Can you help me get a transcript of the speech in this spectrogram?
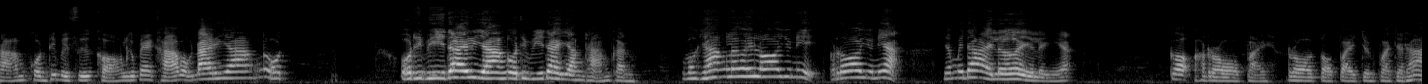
ถามคนที่ไปซื้อของหรือแม่ค้าบอกได้หรือยังโอ OTP ได้หรือยัง OTP ได้ยังถามกัน บอกยังเลยรออยู่นี่ รออยู่เนี่ย ยังไม่ได้เลยอะไรเงี้ย ก็รอไป รอต่อไปจนกว่าจะได้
